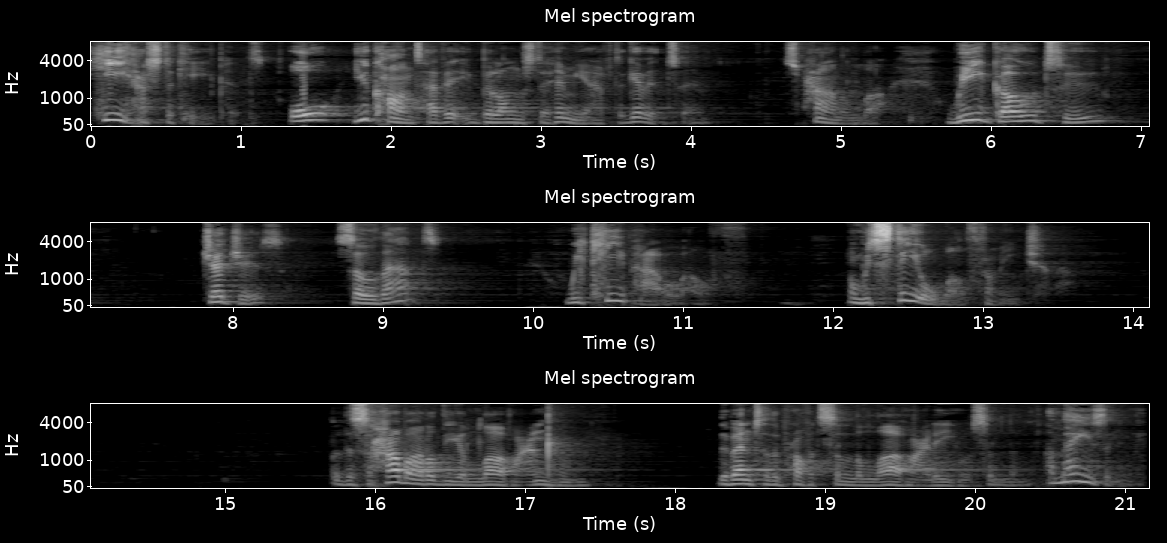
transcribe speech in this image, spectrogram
He has to keep it. Or you can't have it, it belongs to him, you have to give it to him. Subhanallah. We go to judges so that we keep our wealth and we steal wealth from each other. But the Sahaba radiallahu anhum, they went to the Prophet sallallahu alayhi wasallam, amazingly.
